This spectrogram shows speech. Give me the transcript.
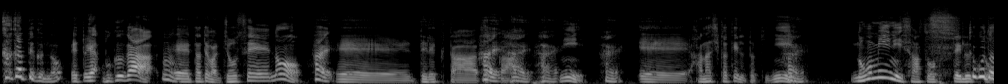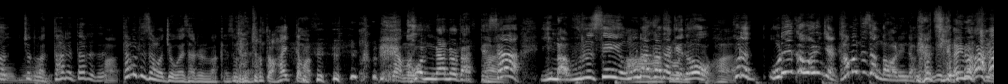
かかってくんの？えっと、いや僕が、うん。えー例えば女性の、はい。えーディレクターはいとかはいはい。に、はい。えー話しかける時に、はい飲みに誘ってるとってことはちょっと待って誰誰はい。だ玉手さんは除外されるわけ？ちょっと入ってます。こんなのだってさ、今うるせえ世の中だけど、はい。これは俺が悪いんじゃない？玉手さんが悪いんだから、ね、違いますよ。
